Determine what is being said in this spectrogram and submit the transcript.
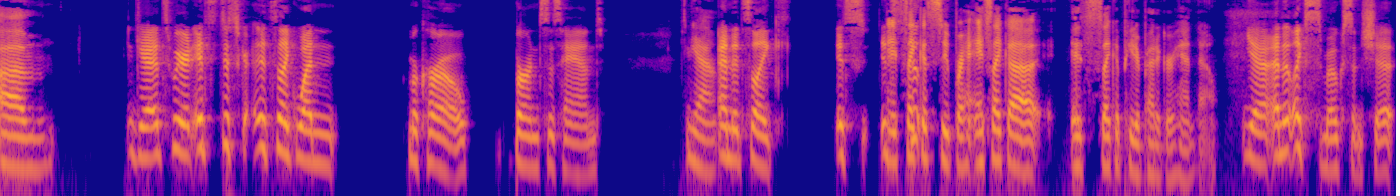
Um, Yeah, it's weird. It's just it's like when Moqorro burns his hand, yeah, and it's like it's it's, it's, like a super. It's like a it's like a Peter Pettigrew hand now. yeah, and it like smokes and shit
